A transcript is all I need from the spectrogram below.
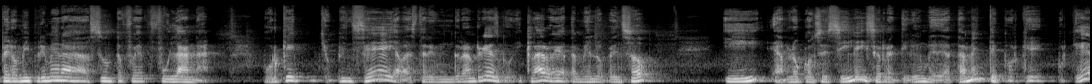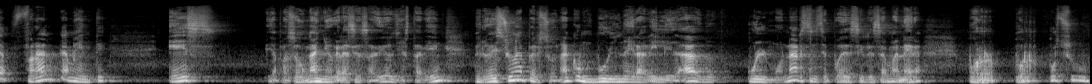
pero mi primer asunto fue fulana, porque yo pensé, ella va a estar en un gran riesgo. Y claro, ella también lo pensó y habló con Cecilia y se retiró inmediatamente, porque, porque ella francamente es, ya pasó un año, gracias a Dios, ya está bien, pero es una persona con vulnerabilidad pulmonar, si se puede decir de esa manera, por, por, por su,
